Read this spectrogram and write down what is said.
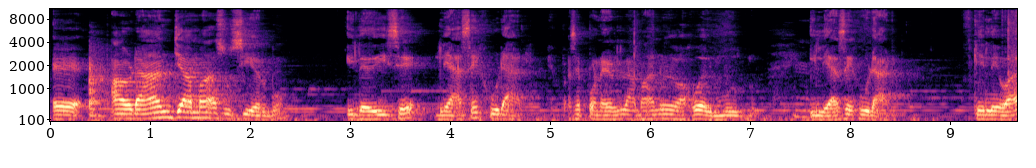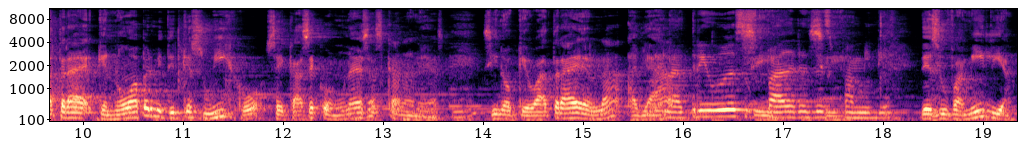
eh, Abraham llama a su siervo y le dice, le hace jurar, hace poner la mano debajo del muslo y le hace jurar que le va a traer, que no va a permitir que su hijo se case con una de esas cananeas, sino que va a traerla allá. De la tribu de sus padres, de su familia. De su familia.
